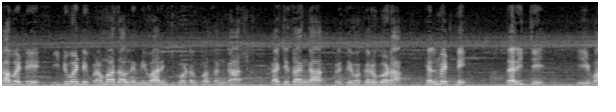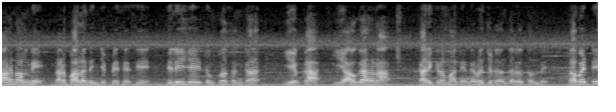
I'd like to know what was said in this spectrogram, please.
కాబట్టి ఇటువంటి ప్రమాదాలని నివారించుకోవడం కోసంగా ఖచ్చితంగా ప్రతి ఒక్కరు కూడా హెల్మెట్ని ధరించి ఈ వాహనాలని నడపాలని చెప్పేసి తెలియజేయటం కోసంగా ఈ యొక్క ఈ అవగాహన కార్యక్రమాన్ని నిర్వహించడం జరుగుతుంది. కాబట్టి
